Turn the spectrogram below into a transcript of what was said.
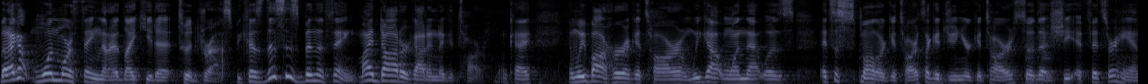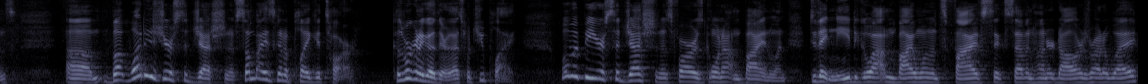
But I got one more thing that I'd like you to to address because this has been the thing. My daughter got into guitar, okay, and we bought her a guitar, and we got one that was it's a smaller guitar, it's like a junior guitar, so that she it fits her hands. Um, but what is your suggestion if somebody's going to play guitar? Because we're going to go there. That's what you play. What would be your suggestion as far as going out and buying one? Do they need to go out and buy one that's five, six, seven hundred dollars right away,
